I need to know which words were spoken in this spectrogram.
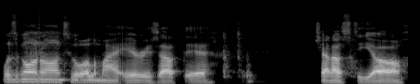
What's going on to all of my Aries out there? Shout outs to y'all.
